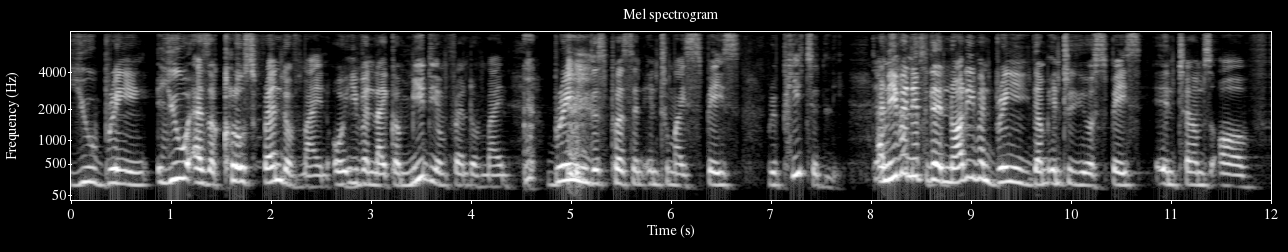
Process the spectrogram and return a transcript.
you bringing you as a close friend of mine or even like a medium friend of mine bringing this person into my space repeatedly. And even if they're not even bringing them into your space in terms of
